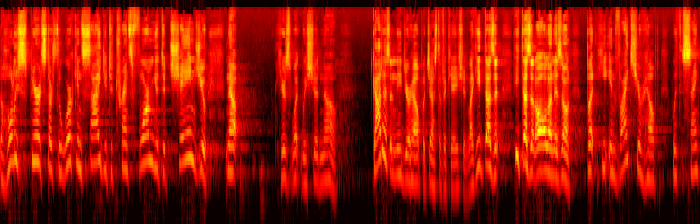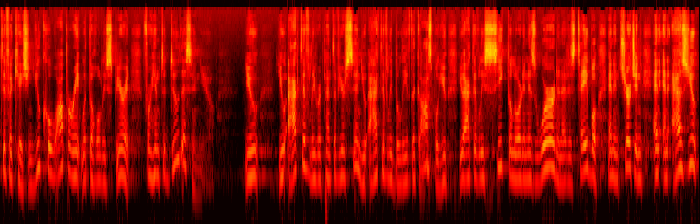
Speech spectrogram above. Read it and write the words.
The Holy Spirit starts to work inside you to transform you, to change you. Now, here's what we should know God doesn't need your help with justification. Like he does it, he does it all on his own. But he invites your help with sanctification. You cooperate with the Holy Spirit for him to do this in you. You you actively repent of your sin. You actively believe the gospel. You, you actively seek the Lord in His Word and at His table and in church. And, and, and as you,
